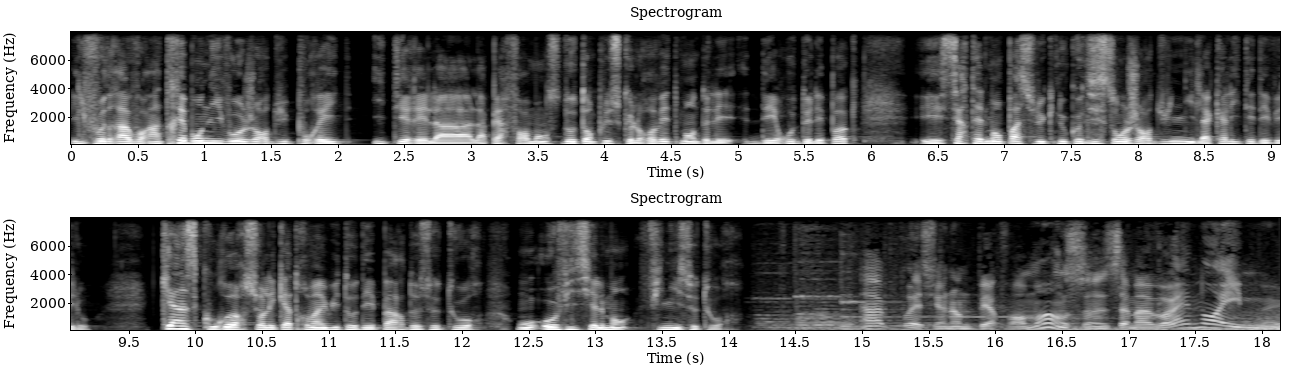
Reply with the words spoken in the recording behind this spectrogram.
Il faudrait avoir un très bon niveau aujourd'hui pour itérer la, performance, d'autant plus que le revêtement des routes de l'époque est certainement pas celui que nous connaissons aujourd'hui, ni la qualité des vélos. 15 coureurs sur les 88 au départ de ce tour ont officiellement fini ce tour. Impressionnante performance, ça m'a vraiment ému.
